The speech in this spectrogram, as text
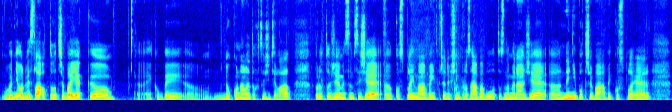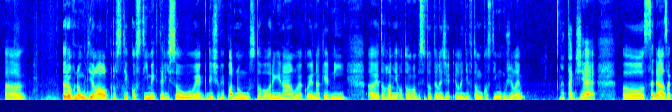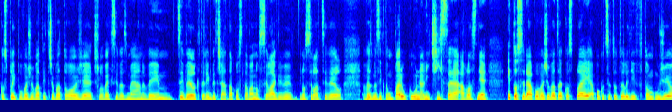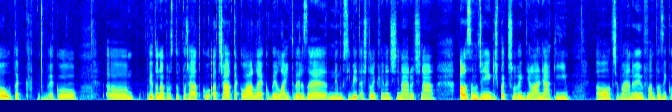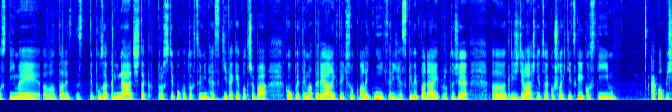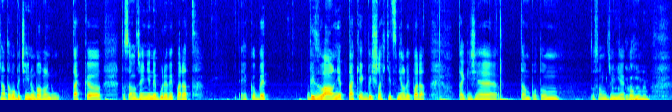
uh, hodně odvislá od toho třeba, jak uh, jakoby dokonale to chceš dělat, protože myslím si, že cosplay má být především pro zábavu, to znamená, že není potřeba, aby cosplayer rovnou dělal prostě kostýmy, které jsou, jak když vypadnou z toho originálu jako jednak jedný. Eh, je to hlavně o tom, aby si to ty lidi, lidi v tom kostýmu užili. Takže uh, se dá za cosplay považovat i třeba to, že člověk si vezme, já nevím, civil, který by třeba ta postava nosila, kdyby nosila civil, vezme si k tomu paruku, nalíčí se a vlastně i to se dá považovat za cosplay a pokud si to ty lidi v tom užijou, tak jako uh, je to naprosto v pořádku a třeba takováhle jakoby light verze nemusí být až tolik finančně náročná, ale samozřejmě, když pak člověk dělá nějaký třeba, já nevím, fantasy kostýmy, tady typu zaklínáč, tak prostě pokud to chce mít hezký, tak je potřeba koupit ty materiály, které jsou kvalitní, které hezky vypadají, protože když děláš něco jako šlechtický kostým a koupíš na to obyčejnou bavlnu, tak to samozřejmě nebude vypadat jakoby vizuálně tak, jak by šlechtic měl vypadat. Takže tam potom to samozřejmě jako... Rozumím.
